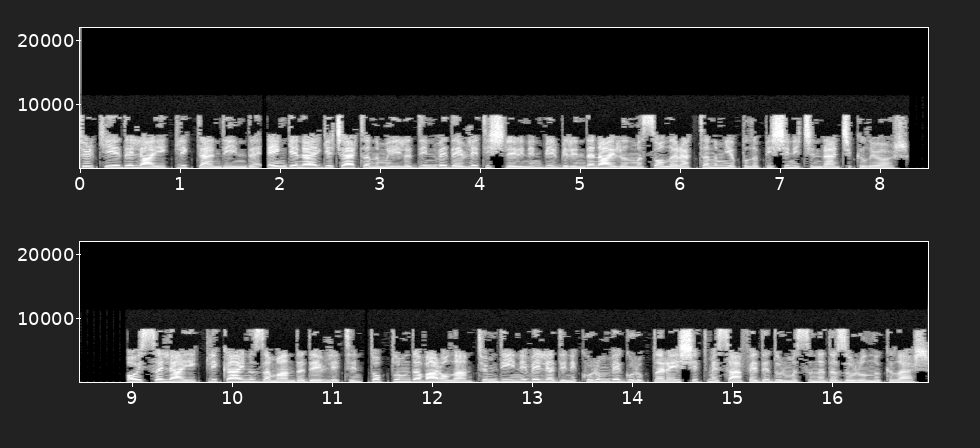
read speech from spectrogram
Türkiye'de laiklik dendiğinde, en genel geçer tanımıyla din ve devlet işlerinin birbirinden ayrılması olarak tanım yapılıp işin içinden çıkılıyor. Oysa laiklik aynı zamanda devletin, toplumda var olan tüm dini ve ladini kurum ve gruplara eşit mesafede durmasını da zorunlu kılar.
